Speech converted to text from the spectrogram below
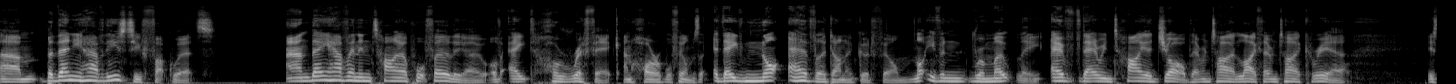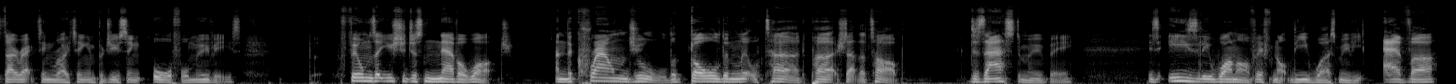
Um, but then you have these two fuckwits and they have an entire portfolio of eight horrific and horrible films. They've not ever done a good film, not even remotely. Their entire job, their entire life, their entire career is directing, writing, and producing awful movies. Films that you should just never watch. And the crown jewel, the golden little turd perched at the top, disaster movie, is easily one of, if not the worst movie ever,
